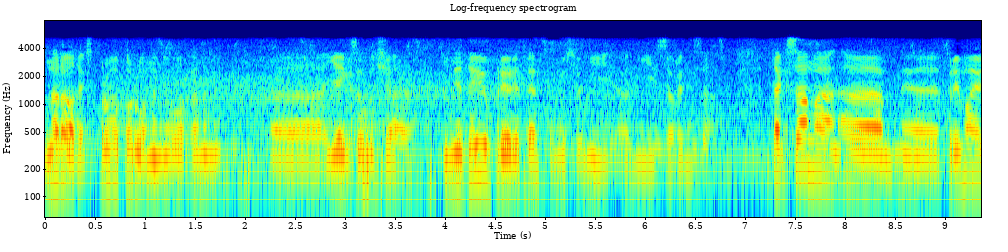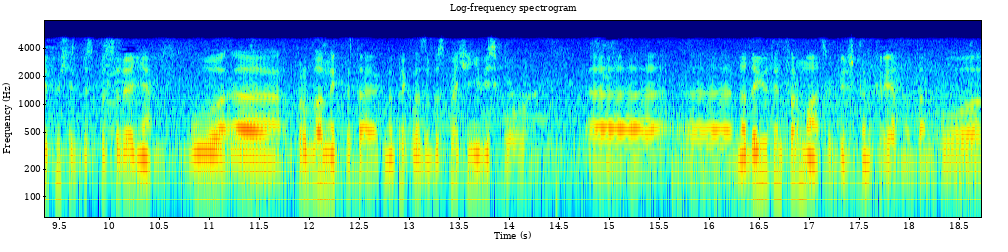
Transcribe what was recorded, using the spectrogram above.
в нарадах з правоохоронними органами. Е, я їх залучаю і не даю пріоритет комусь одній, одній з організацій. Так само приймають участь безпосередньо у проблемних питаннях, наприклад, забезпеченні військових. Е, е, надають інформацію більш конкретно там, по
